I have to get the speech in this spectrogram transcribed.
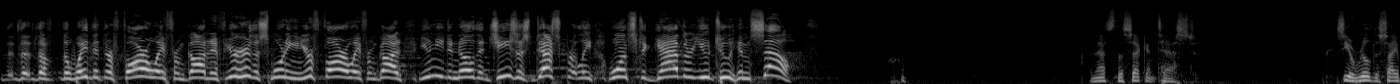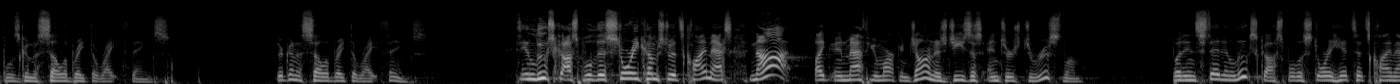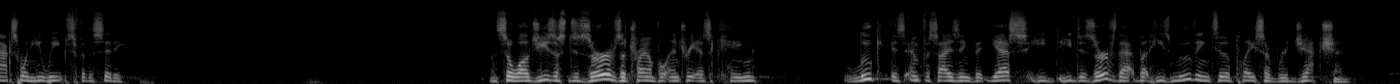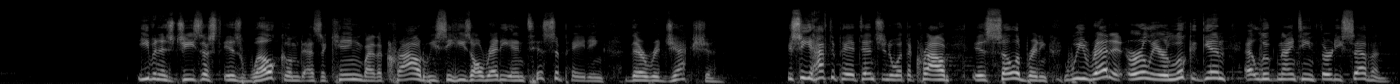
The, the, the way that they're far away from God. And if you're here this morning and you're far away from God, you need to know that Jesus desperately wants to gather you to himself. And that's the second test. See, a real disciple is going to celebrate the right things. They're going to celebrate the right things. See, in Luke's gospel, this story comes to its climax not like in Matthew, Mark, and John as Jesus enters Jerusalem. But instead, in Luke's gospel, the story hits its climax when he weeps for the city. And so, while Jesus deserves a triumphal entry as a king, Luke is emphasizing that yes, he, he deserves that, but he's moving to a place of rejection. Even as Jesus is welcomed as a king by the crowd, we see he's already anticipating their rejection. You see, you have to pay attention to what the crowd is celebrating. We read it earlier. Look again at Luke 19 37.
